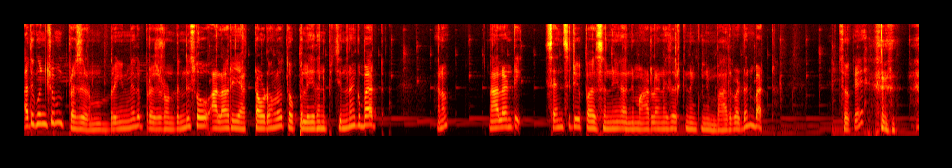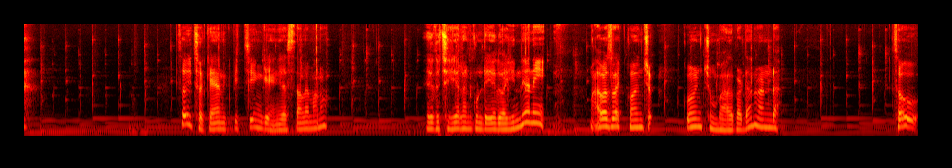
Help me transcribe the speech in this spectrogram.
అది కొంచెం ప్రెషర్ బ్రెయిన్ మీద ప్రెషర్ ఉంటుంది. సో అలా రియాక్ట్ అవ్వడంలో తప్పు లేదనిపించింది నాకు. బట్ అను నాలాంటి సెన్సిటివ్ పర్సన్ని అన్ని మాట్లాడేసరికి నేను కొంచెం బాధపడ్డాను. But it's okay so it's okay అనిపించి ఇంకేం చేస్తాంలే మనం. ఏదో చేయాలనుకుంటే ఏదో అయ్యింది అని ఐ వాజ్ లైక్ కొంచెం కొంచెం బాధపడ్డాను అండ్. సో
